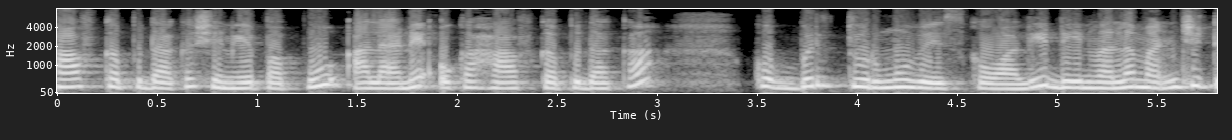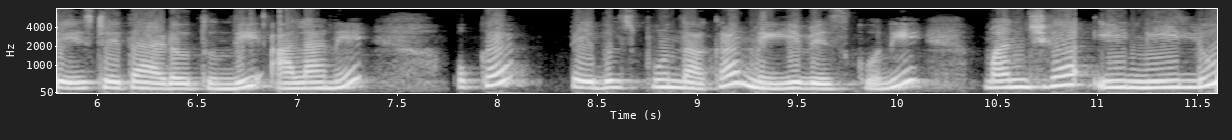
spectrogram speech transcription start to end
హాఫ్ కప్పు దాకా శనగపప్పు అలానే ఒక హాఫ్ కప్పు దాకా కొబ్బరి తురుము వేసుకోవాలి. దీనివల్ల మంచి టేస్ట్ అయితే యాడ్ అవుతుంది. అలానే ఒక టేబుల్ స్పూన్ దాకా నెయ్యి వేసుకొని మంచిగా ఈ నీళ్ళు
